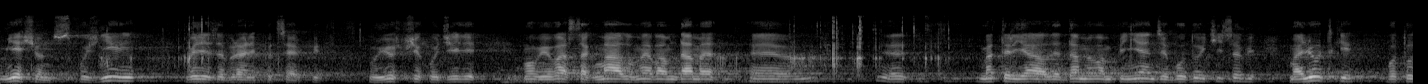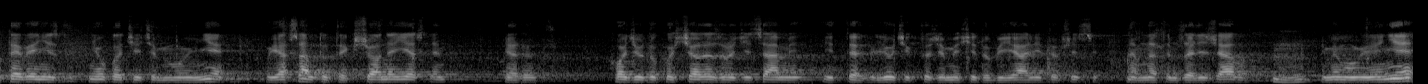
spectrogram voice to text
miesiąc spóźnili, byli zabrali po cerkwi. Już przychodzili, mówi was tak mało, my wam damy e, e, materiały, damy wam pieniądze, budujcie sobie malutki, bo tutaj wy nie, nie opłacicie. Mówię, nie, bo ja sam tutaj chrzczony jestem. Ja chodził do kościoła z rodzicami i te ludzie, którzy my się dobijali, to wszyscy nam na tym zależało. I my mówili, nie,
